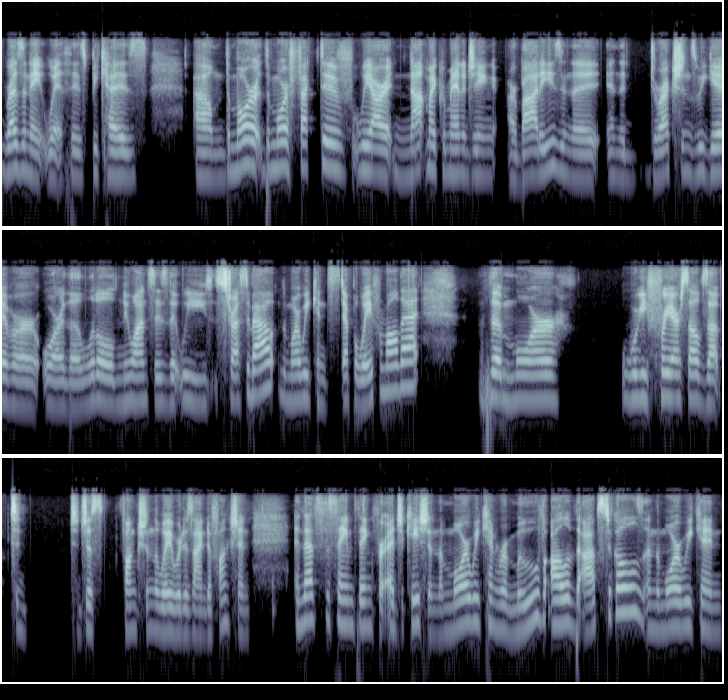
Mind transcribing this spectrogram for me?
resonate with is because um, the more the more effective we are at not micromanaging our bodies in the in the directions we give or or the little nuances that we stress about, the more we can step away from all that, the more we free ourselves up to to just function the way we're designed to function. And that's the same thing for education. The more we can remove all of the obstacles and the more we can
